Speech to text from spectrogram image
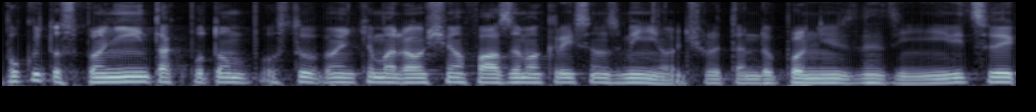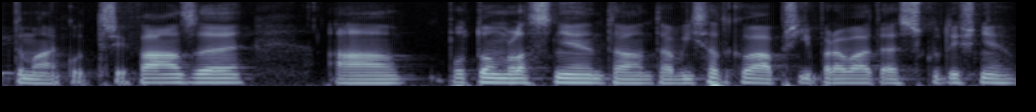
pokud to splní, tak potom postupujeme těma dalšíma fázema, který jsem zmínil, čili ten doplnění výcvik, to má jako tři fáze a potom vlastně ta, ta výsadková příprava ta je skutečně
